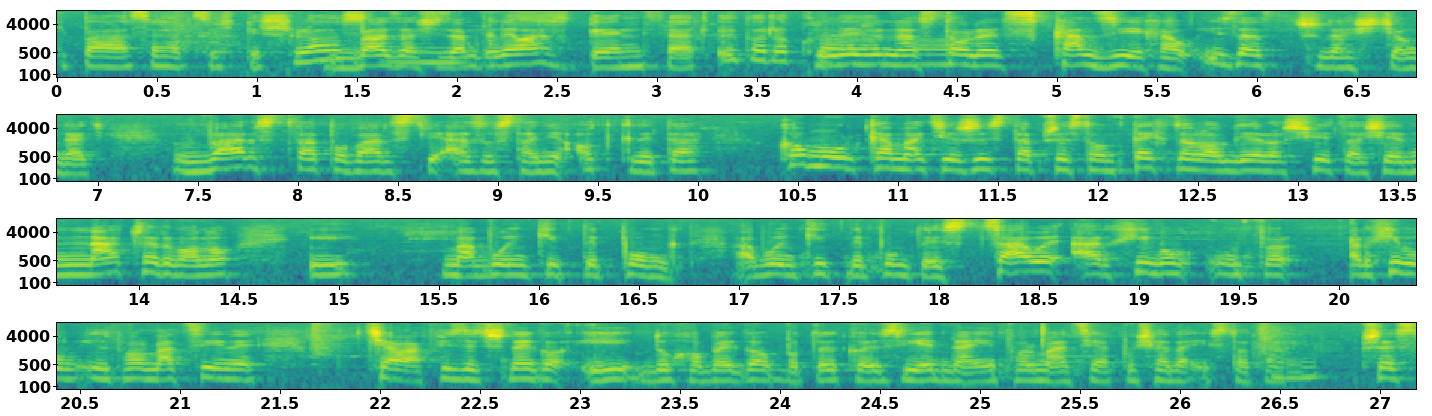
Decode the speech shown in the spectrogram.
Die Base hat sich geschlossen. Baza się zamknęła. Das über Körper. Leży na stole, skan zjechał i zaczyna ściągać warstwa po warstwie, a zostanie odkryta komórka macierzysta przez tą technologię rozświetla się na czerwono i ma błękitny punkt. A błękitny punkt to jest cały archiwum, archiwum informacyjne ciała fizycznego i duchowego, bo tylko jest jedna informacja, posiada istota. Przez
